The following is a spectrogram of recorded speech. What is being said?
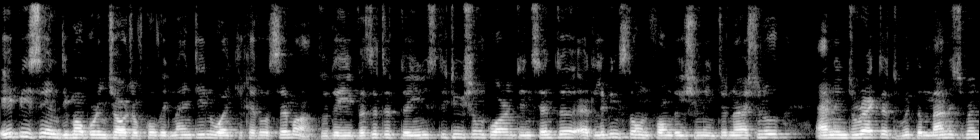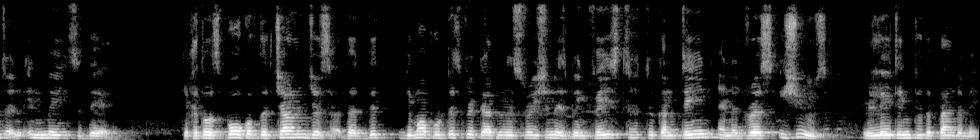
APC and Dimapur in charge of COVID-19, Waikikheto Sema, today visited the institutional quarantine center at Livingstone Foundation International and interacted with the management and inmates there. Kikheto spoke of the challenges that Dimapur district administration is being faced to contain and address issues relating to the pandemic.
